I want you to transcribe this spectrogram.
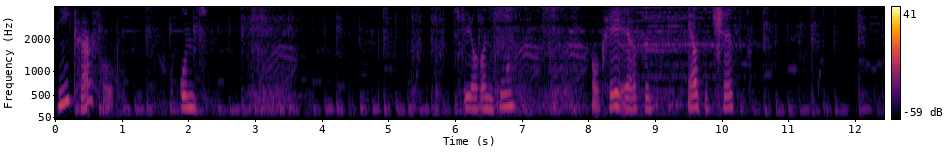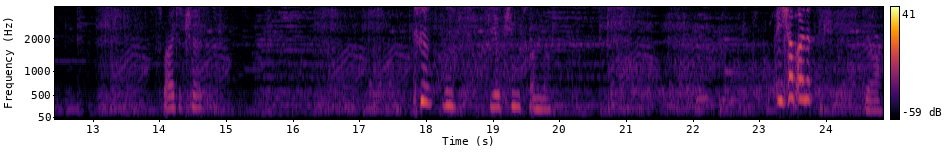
Be careful. Und ich gehe auf eine Tour. Okay, erste, erste Chest. Zweite Chest. Vier Cubes haben wir. Ich habe eine. Ja.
